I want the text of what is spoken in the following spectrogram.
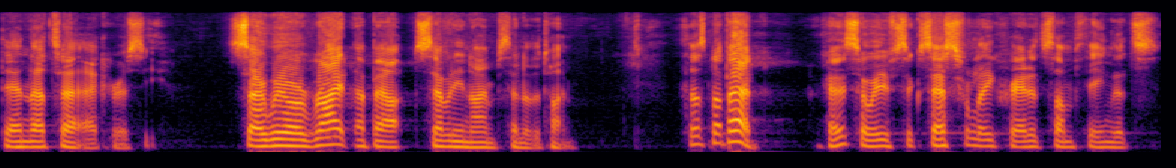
then that's our accuracy. So we were right about 79% of the time. So that's not bad. Okay, so we've successfully created something that's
